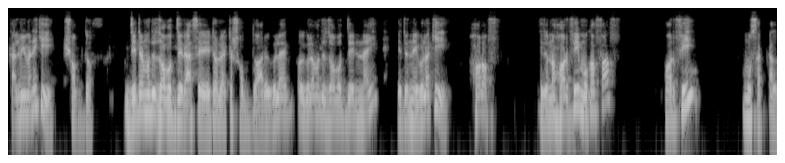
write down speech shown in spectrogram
কালমি মানে কি? শব্দ। যেটার মধ্যে জবজ্জের আছে, এটা হলো একটা শব্দ। আর ওইগুলা, ওইগুলোর মধ্যে জবজ্জের নাই। এজন্য এগুলা কি? হরফ। এজন্য হরফি মুখাফফাফ, হরফি মুসাক্কাল।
